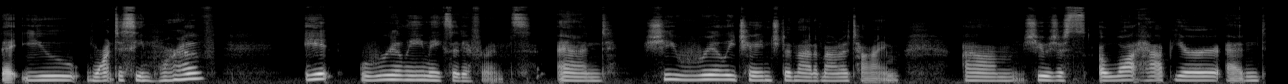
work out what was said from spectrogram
that you want to see more of, it really makes a difference. And she really changed in that amount of time. Um, she was just a lot happier and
